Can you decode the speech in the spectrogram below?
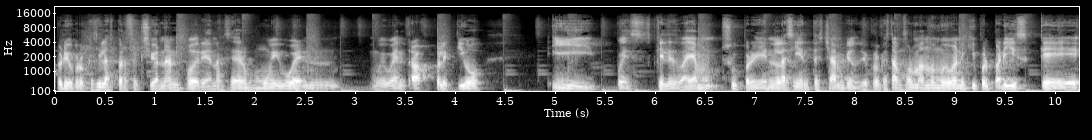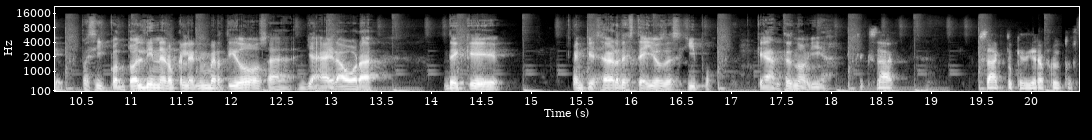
pero yo creo que si las perfeccionan podrían hacer muy buen, muy buen trabajo colectivo y pues que les vaya súper bien en las siguientes Champions. Yo creo que están formando un muy buen equipo el París, que pues sí, con todo el dinero que le han invertido, o sea, ya era hora de que empiece a haber destellos de ese equipo, que antes no había. Exacto. Exacto, que diera frutos.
